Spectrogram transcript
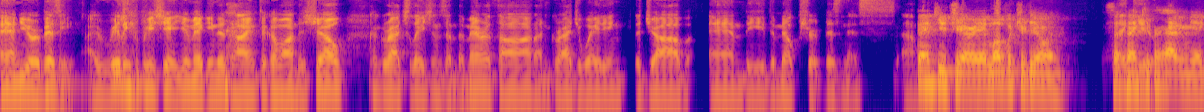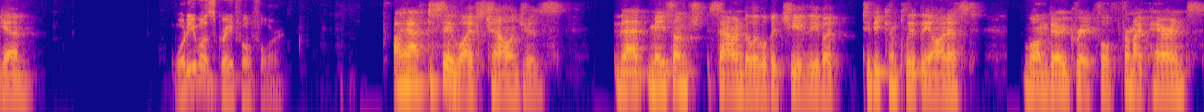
Man, you are busy. I really appreciate you making the time to come on the show. Congratulations on the marathon, on graduating, the job, and the the milk shirt business. Um, thank you, Jerry. I love what you're doing. So thank, thank you. you for having me again. What are you most grateful for? I have to say life's challenges. That may some sound a little bit cheesy, but to be completely honest, well, I'm very grateful for my parents,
